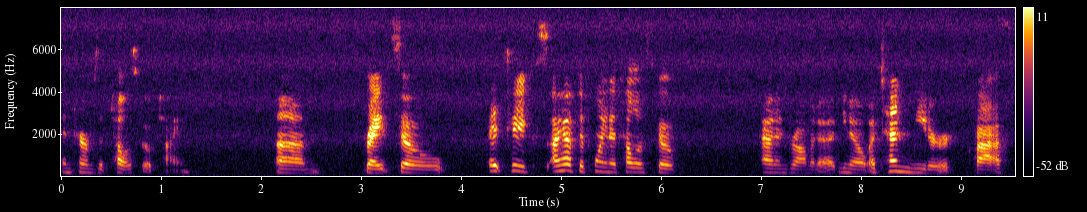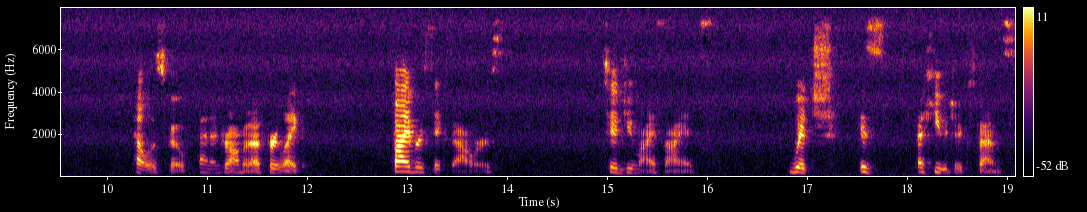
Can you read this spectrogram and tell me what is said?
in terms of telescope time. Um, right? So it takes, I have to point a telescope at Andromeda, you know, a 10 meter class telescope at Andromeda for like five or six hours to do my science, which is a huge expense.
